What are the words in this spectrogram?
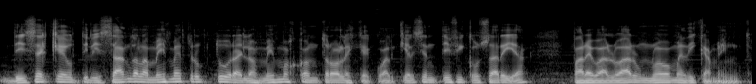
Dice que utilizando la misma estructura y los mismos controles que cualquier científico usaría para evaluar un nuevo medicamento.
